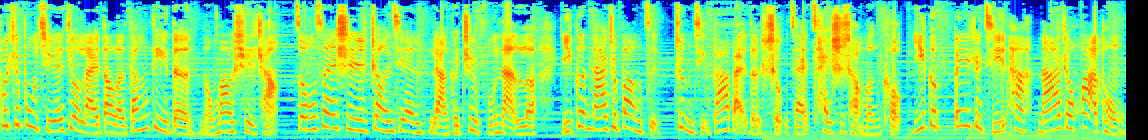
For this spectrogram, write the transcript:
不知不觉就来到了当地的农贸市场，总算是撞见两个制服男了。一个拿着棒子正经八百的守在菜市场门口，一个背着吉他拿着话筒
